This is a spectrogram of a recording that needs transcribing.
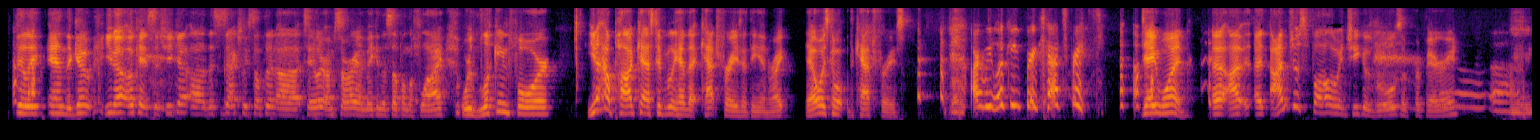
Billy and the Goat. You know, okay, so Chica, uh, this is actually something, uh, Taylor, I'm sorry, I'm making this up on the fly. We're looking for, you know how podcasts typically have that catchphrase at the end, right? They always come up with a catchphrase. Are we looking for a catchphrase? Day one. Uh, I, I, am just following Chico's rules of preparing. Uh, mm-hmm.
